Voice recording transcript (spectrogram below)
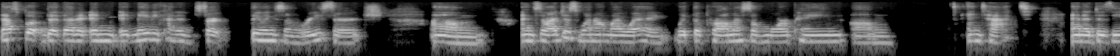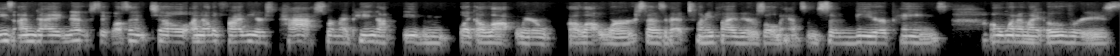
that's what that, that it, and it made me kind of start doing some research. Um, and so I just went on my way with the promise of more pain um, intact and a disease undiagnosed. It wasn't until another five years passed where my pain got even like a lot where a lot worse. I was about 25 years old and had some severe pains on one of my ovaries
